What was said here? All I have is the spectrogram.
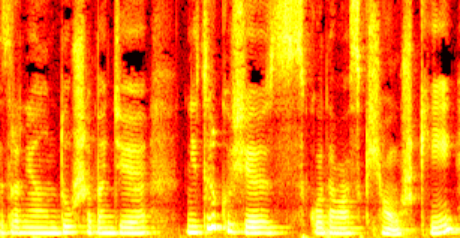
zranioną duszę będzie nie tylko się składała z książki,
